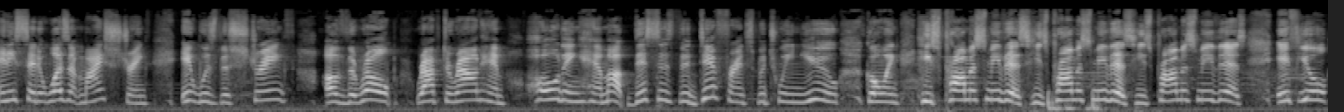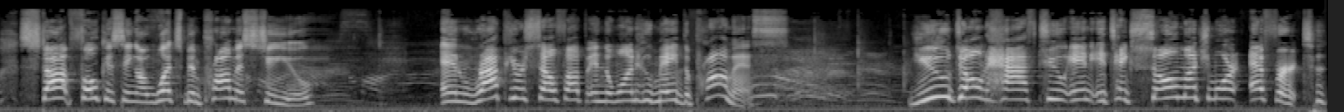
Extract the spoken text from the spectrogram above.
And he said, It wasn't my strength, it was the strength of the rope wrapped around him, holding him up. This is the difference between you going, He's promised me this, He's promised me this, He's promised me this. If you'll stop focusing on what's been promised to you, and wrap yourself up in the one who made the promise. You don't have to in it takes so much more effort.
